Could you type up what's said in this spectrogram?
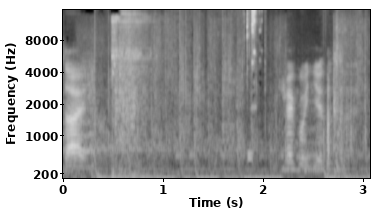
Oh, the other side. Try going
